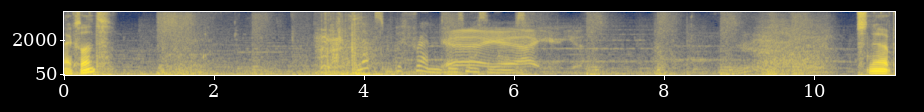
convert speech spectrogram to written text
Excellent. Let's befriend these mercenaries. I. Snap.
